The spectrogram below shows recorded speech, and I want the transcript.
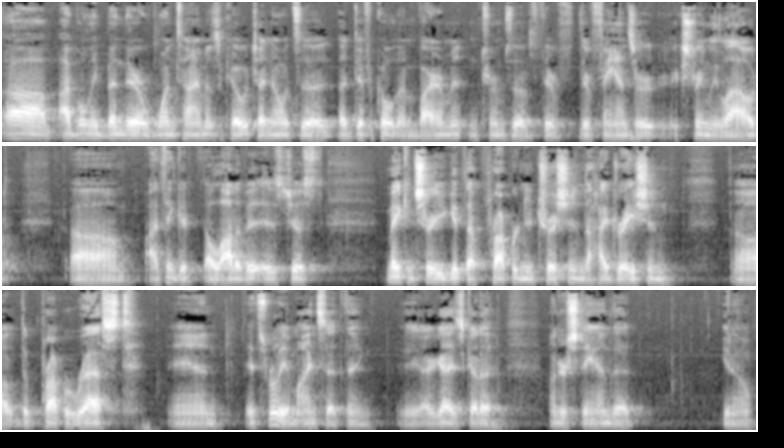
Uh, I've only been there one time as a coach. I know it's a, a difficult environment in terms of their their fans are extremely loud. Um, I think it, a lot of it is just making sure you get the proper nutrition, the hydration, uh, the proper rest, and it's really a mindset thing. Our guys got to understand that, you know,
